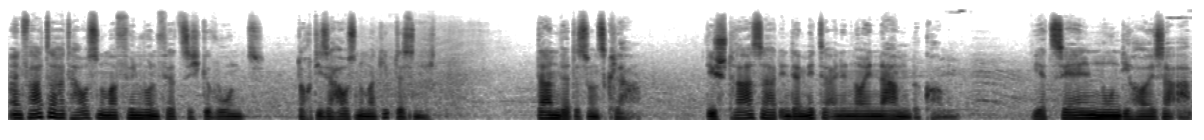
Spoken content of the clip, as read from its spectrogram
Mein Vater hat Haus Nummer 45 gewohnt, doch diese Hausnummer gibt es nicht. Dann wird es uns klar. Die Straße hat in der Mitte einen neuen Namen bekommen. Wir zählen nun die Häuser ab.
